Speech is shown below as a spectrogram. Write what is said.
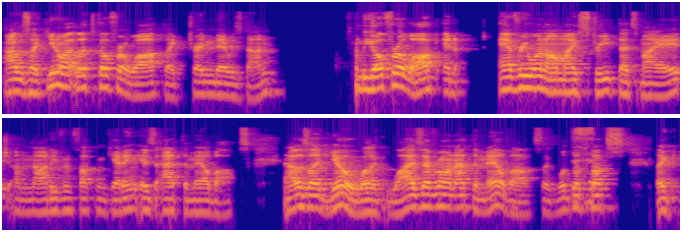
I was like, you know what? Let's go for a walk. Like trading day was done. And we go for a walk, and everyone on my street that's my age, I'm not even fucking kidding, is at the mailbox. And I was like, yo, well, like, why is everyone at the mailbox? Like, what the fuck's like?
